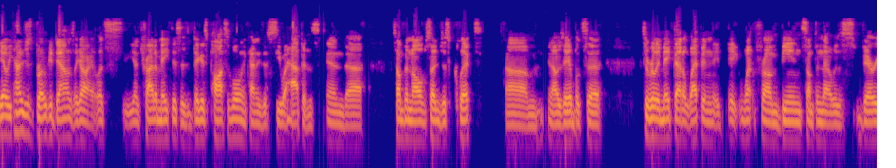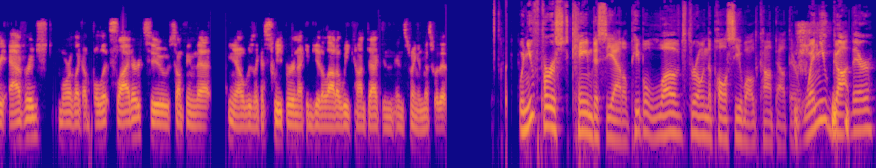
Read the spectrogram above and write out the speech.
yeah, we kind of just broke it down. It's like, all right, let's you know try to make this as big as possible and kind of just see what happens. And uh, something all of a sudden just clicked, um, and I was able to to really make that a weapon. It, it went from being something that was very average, more of like a bullet slider, to something that you know, was like a sweeper and I could get a lot of weak contact and, and swing and miss with it. When you first came to Seattle, people loved throwing the Paul Sewald comp out there. When you got there,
